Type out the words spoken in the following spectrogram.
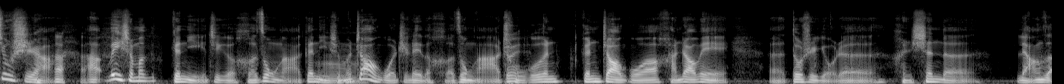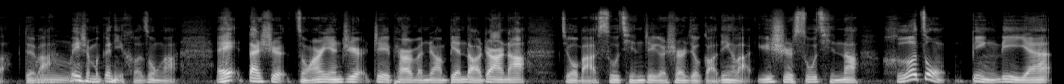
就是啊 啊，为什么跟你这个合纵啊，跟你什么嗯赵国之类的合纵啊？对楚国跟跟赵国、韩赵魏，呃，都是有着很深的梁子，对吧？嗯为什么跟你合纵啊？哎，但是总而言之，这篇文章编到这儿呢，就把苏秦这个事儿就搞定了。于是苏秦呢，合纵并立言，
